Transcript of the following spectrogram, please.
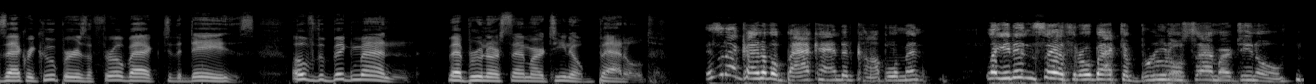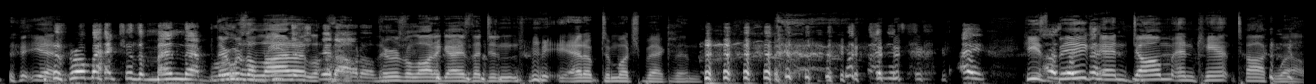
Zachary Cooper is a throwback to the days of the big men that Bruno Sammartino battled. Isn't that kind of a backhanded compliment? Like he didn't say a throwback to Bruno Sammartino. yeah. a throwback to the men that Bruno There was a lot of the shit out of. there was a lot of guys that didn't add up to much back then. I just, I, He's I big like- and dumb and can't talk well.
